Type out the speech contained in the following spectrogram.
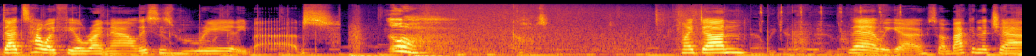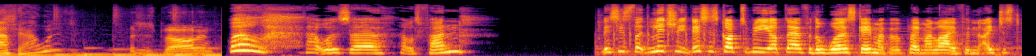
That's how I feel right now. This is really bad. Oh, God. Am I done? There we go. So I'm back in the chair. This is boring. Well, that was, uh, that was fun. This is like literally this has got to be up there for the worst game I've ever played in my life, and I just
